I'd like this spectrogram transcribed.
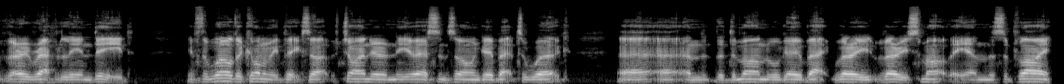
very rapidly indeed. If the world economy picks up, China and the US and so on go back to work, uh, uh, and the demand will go back very very smartly, and the supply,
